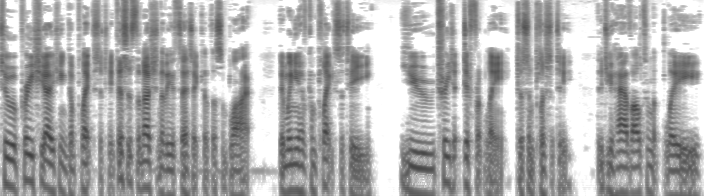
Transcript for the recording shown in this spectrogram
to appreciating complexity. This is the notion of the aesthetic of the sublime. Then when you have complexity, you treat it differently to simplicity, that you have ultimately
